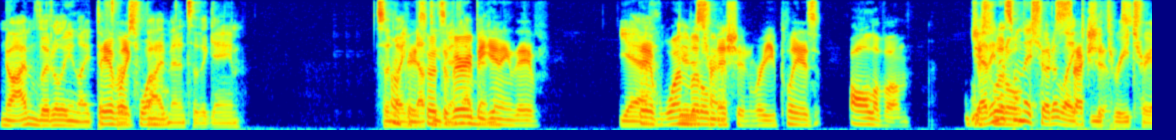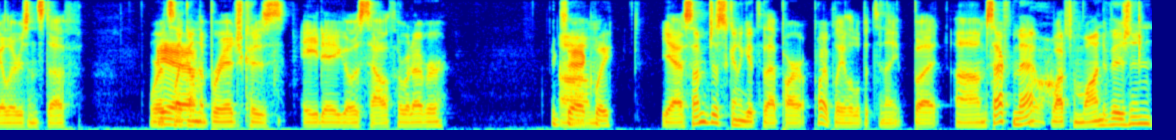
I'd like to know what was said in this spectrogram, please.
no, I'm literally in like the They have, like, first one- five minutes of the game. So like okay, so at the very happen. beginning, they've yeah, they have one little trying to- mission where you play as all of them. Yeah, I think that's when they showed it like E3 trailers and stuff, where it's like on the bridge because A Day goes south or whatever. Exactly. Yeah, so I'm just gonna get to that part. Probably play a little bit tonight, but um, aside from that, Ugh. watch some Wandavision.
